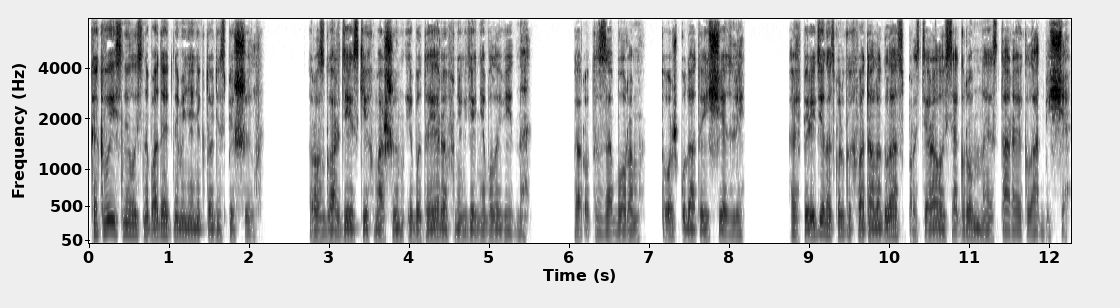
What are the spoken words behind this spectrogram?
Как выяснилось, нападать на меня никто не спешил. Росгвардейских машин и БТРов нигде не было видно. Ворота с забором тоже куда-то исчезли, а впереди, насколько хватало глаз, простиралось огромное старое кладбище.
